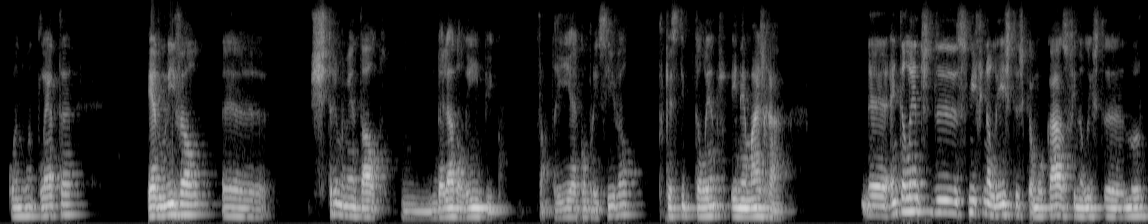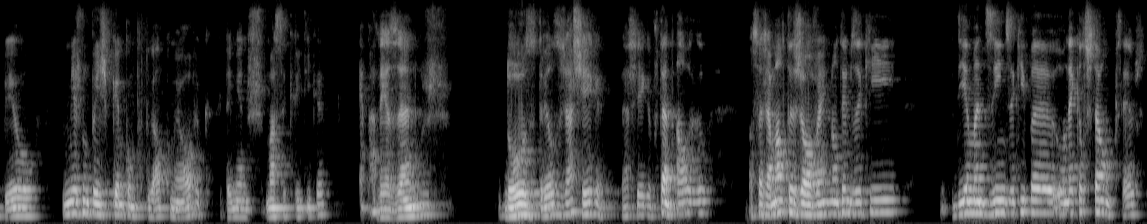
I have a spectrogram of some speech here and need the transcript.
quando um atleta é do nível uh, extremamente alto, um medalhado olímpico. Pronto, aí é compreensível, porque esse tipo de talento ainda é mais raro. Uh, em talentos de semifinalistas, que é o meu caso, finalista no europeu, mesmo um país pequeno como Portugal, como é óbvio, que tem menos massa crítica, é para 10 anos, 12, 13, já chega, já chega. Portanto, algo, ou seja, a malta jovem, não temos aqui diamantezinhos aqui para onde é que eles estão, percebes?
